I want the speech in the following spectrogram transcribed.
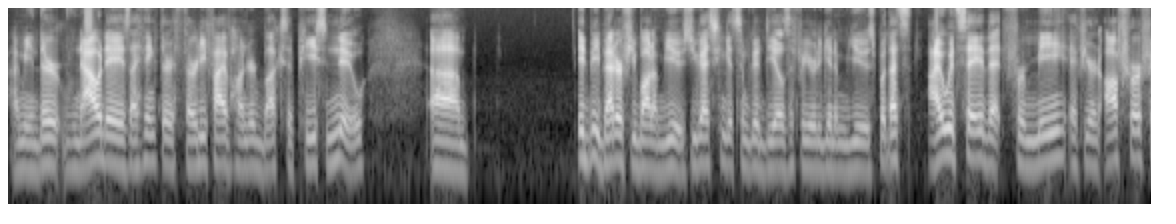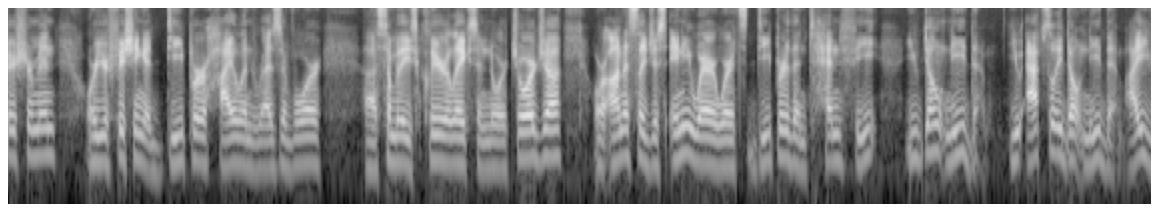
I mean, they're nowadays, I think they're 3,500 bucks a piece new. Um, it'd be better if you bought them used. You guys can get some good deals if you were to get them used. But that's, I would say that for me, if you're an offshore fisherman or you're fishing a deeper highland reservoir, uh, some of these clear lakes in North Georgia, or honestly just anywhere where it's deeper than 10 feet, you don't need them. You absolutely don't need them. I,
